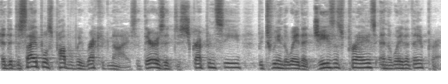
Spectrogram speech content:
and the disciples probably recognize that there is a discrepancy between the way that Jesus prays and the way that they pray.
